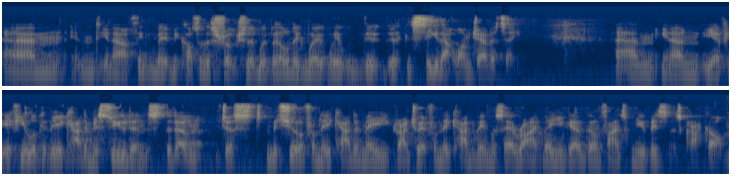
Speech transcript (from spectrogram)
Um, and you know, I think because of the structure that we're building, we, we, they can see that longevity. Um, you know, and if, if, you look at the academy students, they don't just mature from the academy, graduate from the academy, and we say, right, there you go, go and find some new business, crack on.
